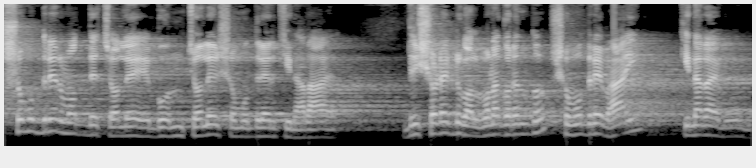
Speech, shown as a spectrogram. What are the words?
সমুদ্রের মধ্যে চলে, বোন চলে সমুদ্রের কিনারায়। দৃশ্যটা একটু কল্পনা করেন তো, সমুদ্রে ভাই, কিনারায় বোন।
